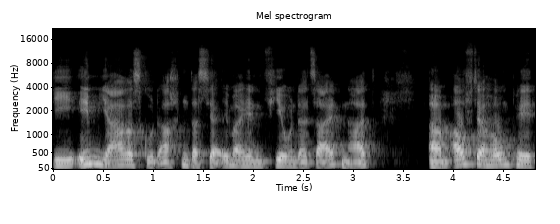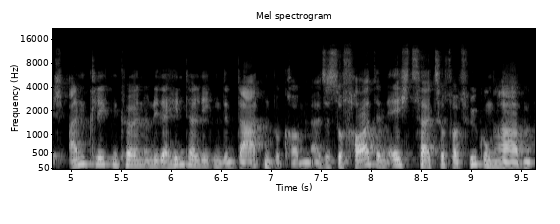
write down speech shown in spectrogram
die im Jahresgutachten, das ja immerhin 400 Seiten hat, ähm, auf der Homepage anklicken können und die dahinterliegenden Daten bekommen, also sofort in Echtzeit zur Verfügung haben.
